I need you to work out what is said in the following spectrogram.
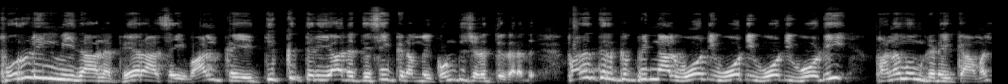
பொருளின் மீதான பேராசை வாழ்க்கையை திக்கு தெரியாத திசைக்கு நம்மை கொண்டு செலுத்துகிறது. பணத்திற்கு பின்னால் ஓடி ஓடி ஓடி ஓடி பணமும் கிடைக்காமல்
